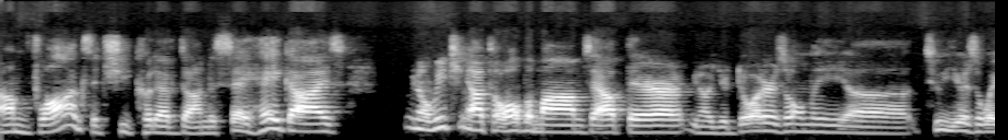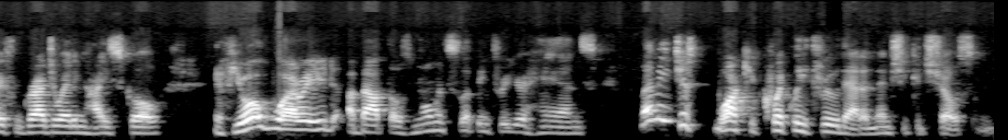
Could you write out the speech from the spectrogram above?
um, vlogs that she could have done to say, hey guys, you know, reaching out to all the moms out there. You know, your daughter's only uh, two years away from graduating high school. If you're worried about those moments slipping through your hands, let me just walk you quickly through that. And then she could show some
